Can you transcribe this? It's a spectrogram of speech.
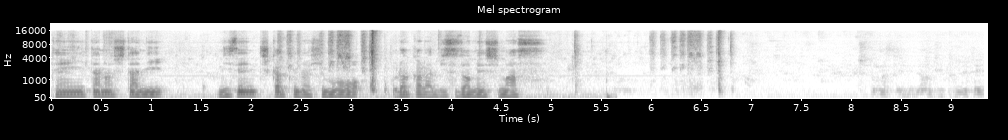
天板の下に2センチ角の紐を裏からビス止めします。ちょっと待ってなんで止めて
